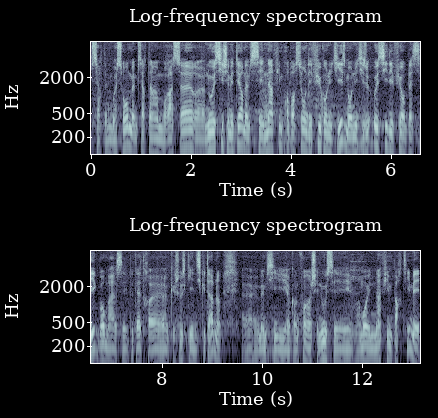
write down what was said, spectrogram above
certaines boissons, même certains brasseurs. Euh, nous aussi chez Météor, même si c'est une infime proportion des fûts qu'on utilise, mais on utilise aussi des fûts en plastique. Bon, bah, c'est peut-être euh, quelque chose qui est discutable, même si, encore une fois, hein, chez nous, c'est vraiment une infime partie, mais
